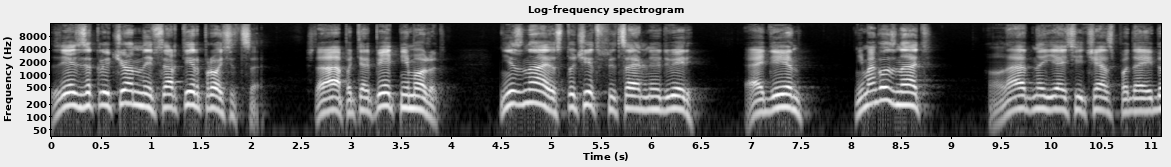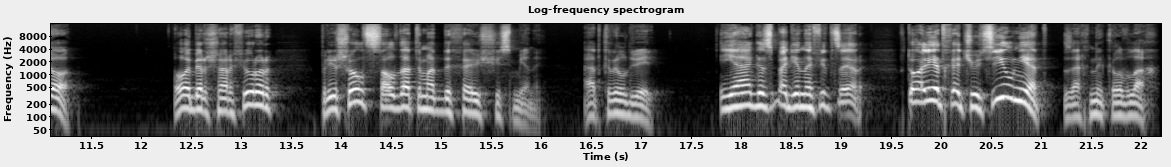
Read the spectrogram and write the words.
Здесь заключенный в сортир просится. Что, потерпеть не может? Не знаю, стучит в специальную дверь. Один. Не могу знать. Ладно, я сейчас подойду». Обершарфюрер пришел с солдатом отдыхающей смены. Открыл дверь. «Я, господин офицер, в туалет хочу, сил нет!» — захныкал Влах.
